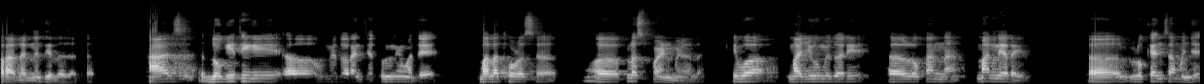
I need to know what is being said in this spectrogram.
प्राधान्य दिलं जातं. आज दोघे तिघे उमेदवारांच्या तुलनेमध्ये मला थोडस प्लस पॉईंट मिळालं किंवा माझी उमेदवारी लोकांना मान्य राहील. लोकांचा म्हणजे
